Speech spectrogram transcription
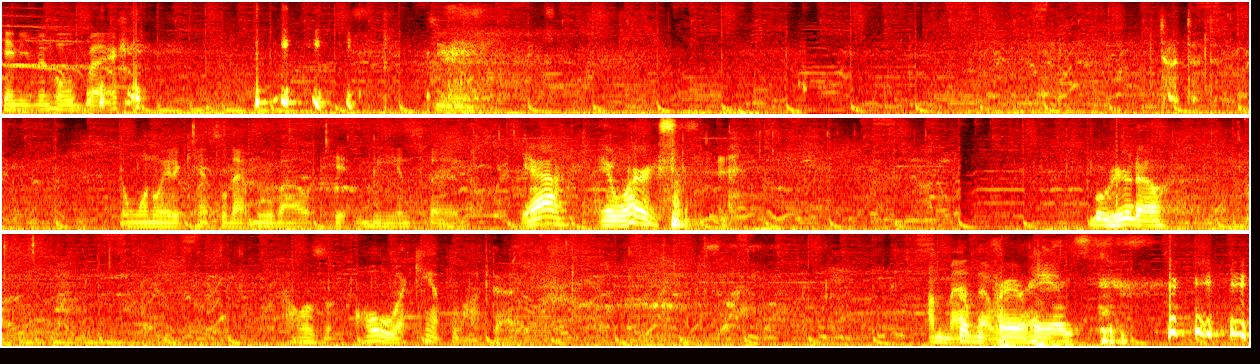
Can't even hold back. Jeez. The one way to cancel that move out hit me instead. Yeah, it works. Move here now. I was oh I can't block that. I'm mad Double prayer hands.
